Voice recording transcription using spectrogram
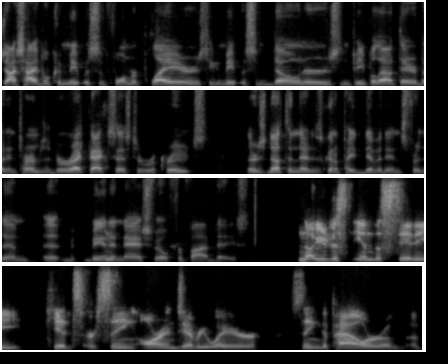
Josh Heupel can meet with some former players. He can meet with some donors and people out there. But in terms of direct access to recruits, there's nothing there that's going to pay dividends for them uh, being in Nashville for five days. No, you're just in the city. Kids are seeing orange everywhere seeing the power of, of,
